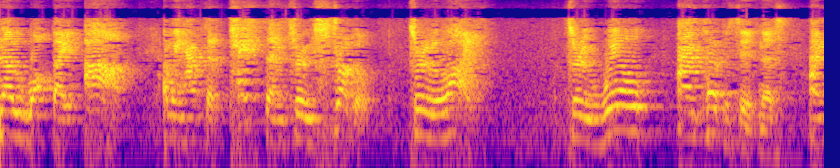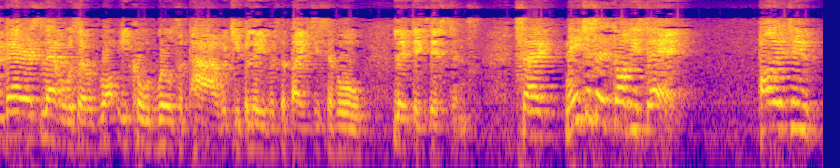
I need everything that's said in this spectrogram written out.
know what they are. And we have to test them through struggle, through life, through will and purposiveness, and various levels of what he called will to power, which he believed was the basis of all lived existence. So Nietzsche says God is dead. To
